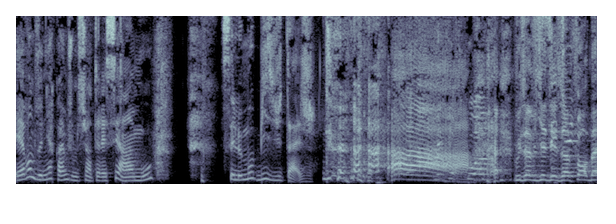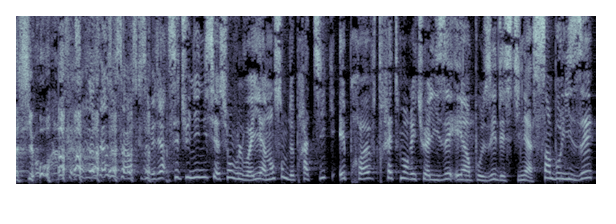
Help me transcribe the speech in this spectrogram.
Et avant de venir, quand même, je me suis intéressée à un mot. C'est le mot bizutage. Ah Vous aviez des informations Ça, ça vous intéresse savoir ce que ça veut dire. C'est une initiation, vous le voyez, un ensemble de pratiques, épreuves, traitements ritualisés et imposés destinés à symboliser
